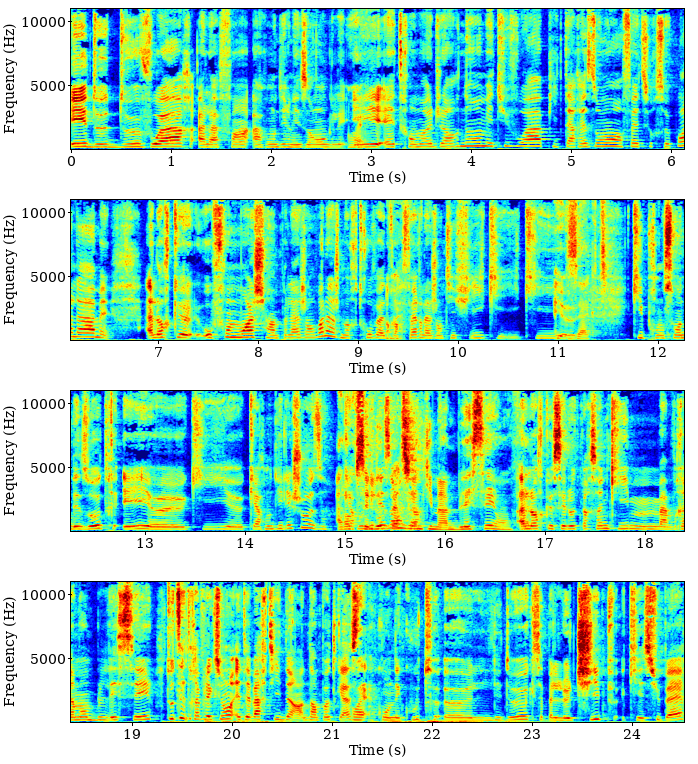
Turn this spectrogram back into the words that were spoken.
Et de devoir à la fin arrondir les angles Ouais. et être en mode genre non mais tu vois puis t'as raison en fait sur ce point là mais alors que au fond de moi je suis un peu là genre voilà je me retrouve à devoir Ouais. faire la gentille fille qui qui, euh, Exact. Qui prend soin des autres et euh, qui, euh, qui arrondit les choses Alors que c'est l'autre personne qui m'a blessée en fait. Alors que c'est l'autre personne qui m'a vraiment blessée. Toute cette réflexion était partie d'un podcast Ouais. qu'on écoute euh, les deux, qui s'appelle Le Cheap, qui est super.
